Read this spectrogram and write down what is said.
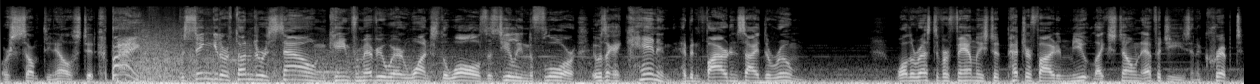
or something else did. Bang! The singular thunderous sound came from everywhere at once the walls, the ceiling, the floor. It was like a cannon had been fired inside the room. While the rest of her family stood petrified and mute like stone effigies in a crypt,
